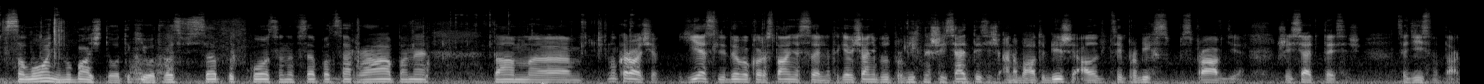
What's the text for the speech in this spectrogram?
в салоні. Ну, бачите, отакі от весь все покосане, все поцарапане. Там, е, ну коротше, є сліди використання сильне. Таке відчання будуть пробіг не 60 тисяч, а набагато більше, але цей пробіг справді 60 тисяч. Це дійсно так.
